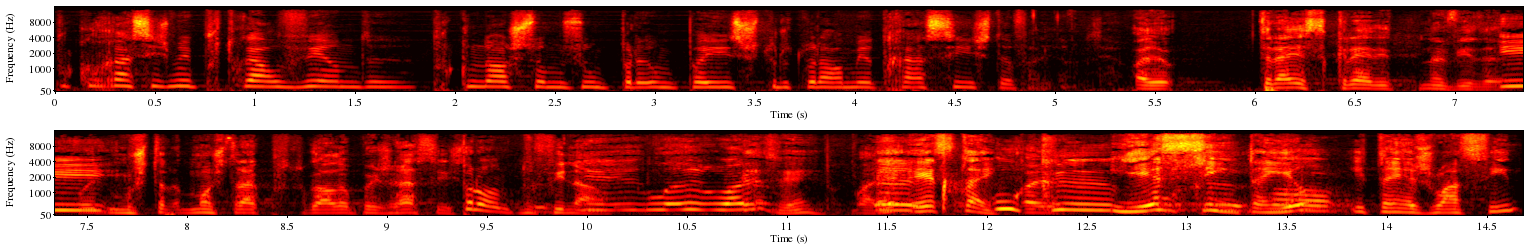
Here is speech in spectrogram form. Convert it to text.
Porque o racismo em Portugal vende. Porque nós somos um, um país estruturalmente racista. Olha, terá esse crédito na vida. E- Mostrar, mostrar que Portugal é um país racista. Pronto. No final. E, olha, Sim. Olha, É- Esse tem. o que- e esse o sim, que- tem oh, ele e tem a Joacine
